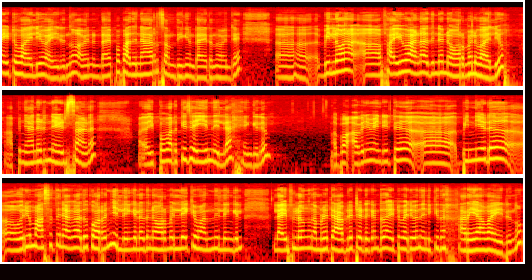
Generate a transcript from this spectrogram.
ആയിട്ട് വാല്യൂ ആയിരുന്നു. അവനുണ്ടായപ്പോൾ പതിനാറ് സംതിങ് ഉണ്ടായിരുന്നു അവന്റെ. ബിലോ ഫൈവ് ആണ് അതിന്റെ നോർമൽ വാല്യൂ അപ്പോൾ ഞാനൊരു നേഴ്സാണ് ഇപ്പോൾ വർക്ക് ചെയ്യുന്നില്ല എങ്കിലും. അപ്പോൾ അവന് വേണ്ടിയിട്ട് പിന്നീട് ഒരു മാസത്തിനകം അത് കുറഞ്ഞില്ലെങ്കിൽ അത് നോർമലിലേക്ക് വന്നില്ലെങ്കിൽ ലൈഫ് ലോങ് നമ്മൾ ടാബ്ലറ്റ് എടുക്കേണ്ടതായിട്ട് വരുമെന്ന് എനിക്ക് അറിയാമായിരുന്നു.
